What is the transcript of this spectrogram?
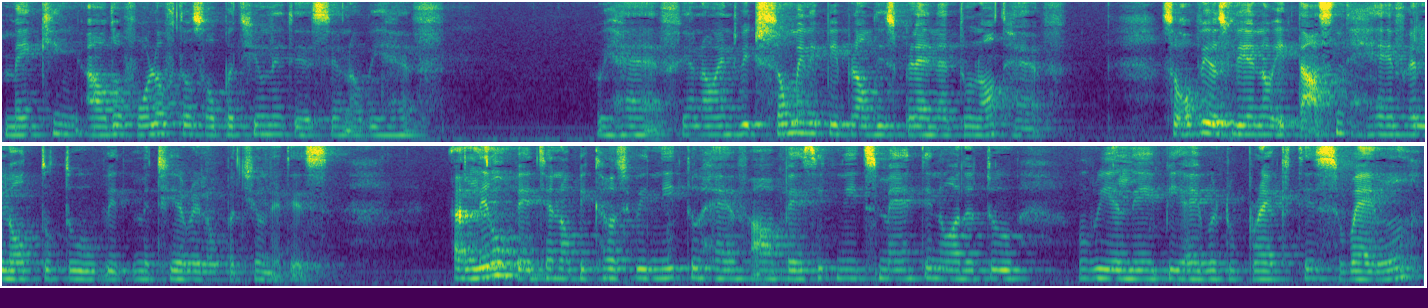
making out of all of those opportunities, you know, we have, we have, you know, and which so many people on this planet do not have. So obviously, you know, it doesn't have a lot to do with material opportunities. A little bit, you know, because we need to have our basic needs met in order to really be able to practice well,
